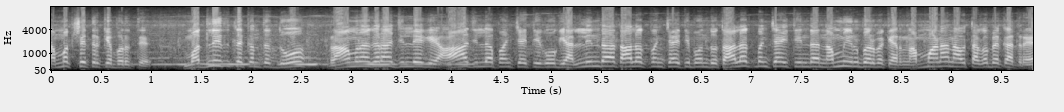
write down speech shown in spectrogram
ನಮ್ಮ ಕ್ಷೇತ್ರಕ್ಕೆ ಬರುತ್ತೆ. ಮೊದಲಿರ್ತಕ್ಕಂಥದ್ದು ರಾಮನಗರ ಜಿಲ್ಲೆಗೆ, ಆ ಜಿಲ್ಲಾ ಪಂಚಾಯತಿಗೆ ಹೋಗಿ ಅಲ್ಲಿಂದ ತಾಲೂಕ್ ಪಂಚಾಯತಿ ಬಂದು ತಾಲೂಕ್ ಪಂಚಾಯತಿಯಿಂದ ನಮ್ಮ ಇರು ಬರ್ಬೇಕಾದ್ರೆ ನಮ್ಮ ಹಣ ನಾವು ತಗೋಬೇಕಾದ್ರೆ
